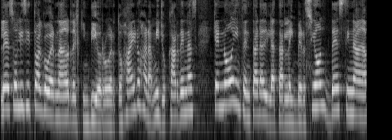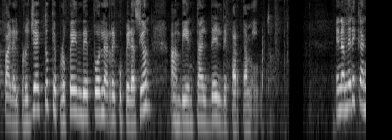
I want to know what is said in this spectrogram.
le solicitó al gobernador del Quindío, Roberto Jairo Jaramillo Cárdenas, que no intentara dilatar la inversión destinada para el proyecto que propende por la recuperación ambiental del departamento. En American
